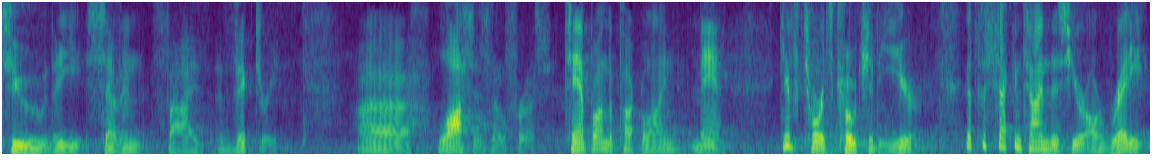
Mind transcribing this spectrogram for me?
to the 7 5 victory. Uh, losses, though, for us. Tampa on the puck line, man, give Torts Coach of the Year. That's the second time this year already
